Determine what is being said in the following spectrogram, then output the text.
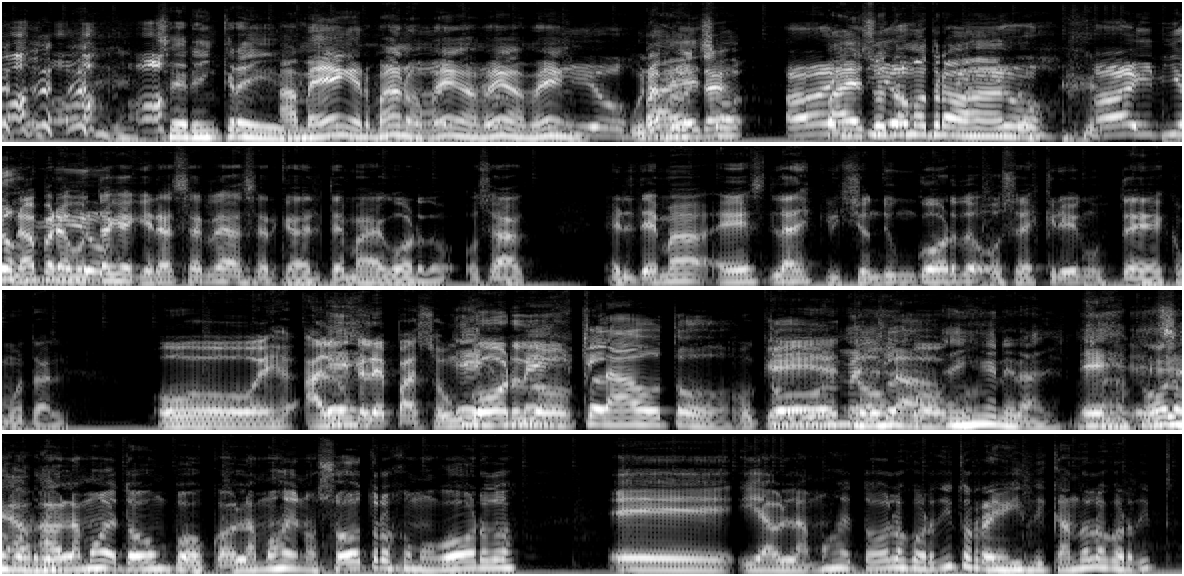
Sería increíble. Amén, hermano, amén, amén, amén. Una Para pregunta- eso, para eso estamos trabajando. Ay, Dios Una pregunta mío. que quería hacerles acerca del tema de gordo. O sea, ¿el tema es la descripción de un gordo o se describen ustedes como tal? ¿O es algo Es- que le pasó a un es gordo? mezclado todo. Ok, todo es es todo un mezclado. poco. En general. o sea, todos o los sea, gorditos. hablamos de todo un poco. Hablamos de nosotros como gordos eh, y hablamos de todos los gorditos, reivindicando a los gorditos.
